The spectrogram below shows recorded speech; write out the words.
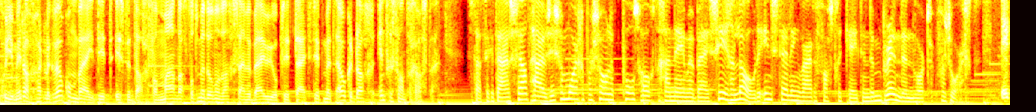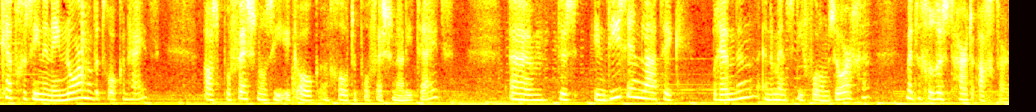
Goedemiddag, hartelijk welkom bij Dit is de Dag. Van maandag tot en met donderdag zijn we bij u op dit tijdstip... met elke dag interessante gasten. Staatssecretaris Veldhuis is vanmorgen persoonlijk polshoogte gaan nemen... bij Serenlo, de instelling waar de vastgeketende Brandon wordt verzorgd. Ik heb gezien een enorme betrokkenheid. Als professional zie ik ook een grote professionaliteit. Um, dus in die zin laat ik Brandon en de mensen die voor hem zorgen... met een gerust hart achter.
